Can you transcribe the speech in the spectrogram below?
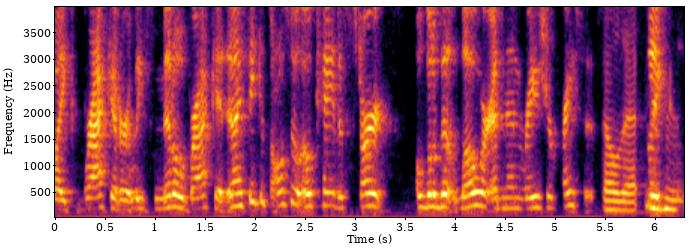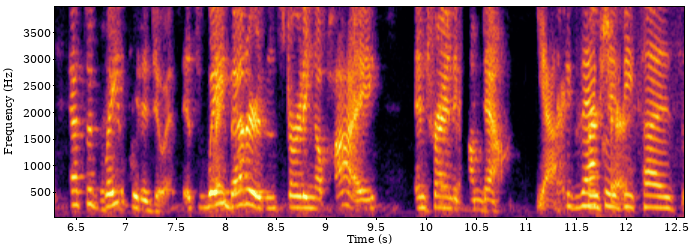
like bracket or at least middle bracket and i think it's also okay to start a little bit lower and then raise your prices build it like mm-hmm. that's a great way to do it it's way right. better than starting up high and trying to come down yeah, exactly. Sure. Because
